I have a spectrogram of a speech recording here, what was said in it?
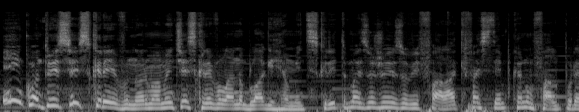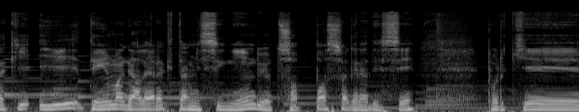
Enquanto isso eu escrevo, normalmente eu escrevo lá no blog realmente escrito, mas hoje eu resolvi falar que faz tempo que eu não falo por aqui e tem uma galera que está me seguindo e eu só posso agradecer porque,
